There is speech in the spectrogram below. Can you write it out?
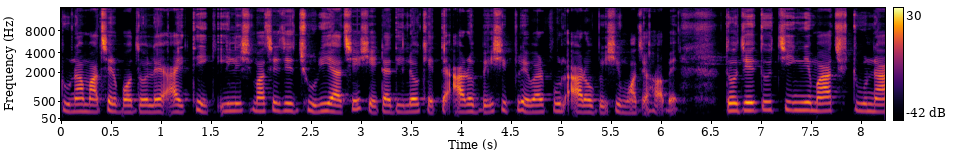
টুনা মাছের বদলে আই থিঙ্ক ইলিশ মাছের যে ঝুড়ি আছে, সেটা দিলেও খেতে আরও বেশি ফ্লেভারফুল আরও বেশি মজা হবে। তো যেহেতু চিংড়ি মাছ, টুনা,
